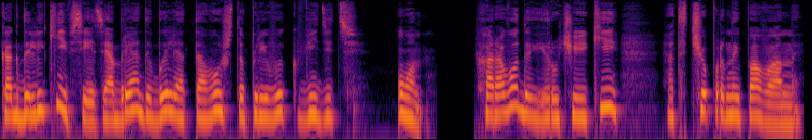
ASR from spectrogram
Как далеки все эти обряды были от того, что привык видеть он. Хороводы и ручейки от чопорной паванны.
